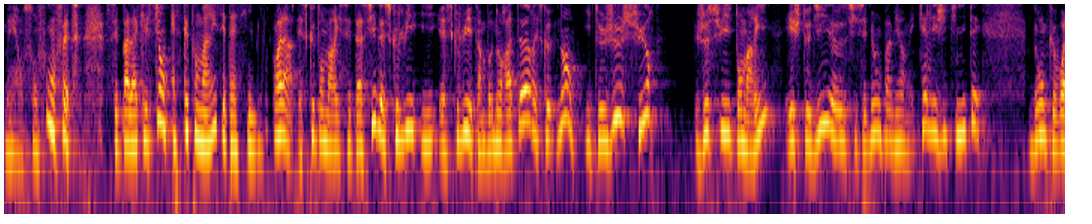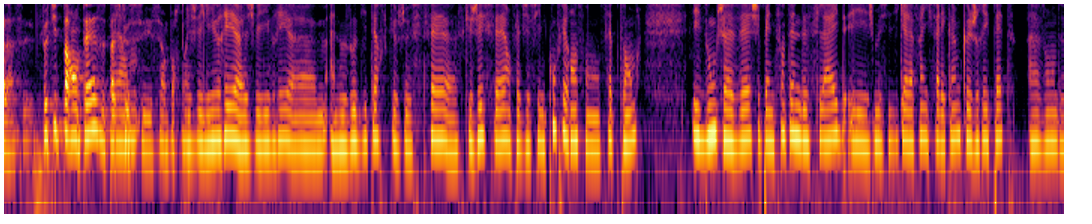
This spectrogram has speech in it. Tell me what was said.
Mais on s'en fout en fait, c'est pas la question. Est-ce que ton mari c'est ta cible? Voilà, est-ce que ton mari c'est ta cible? Est-ce que lui, est-ce que lui est un bon orateur? Est-ce que non, il te juge sur je suis ton mari et je te dis euh, si c'est bien ou pas bien. Mais quelle légitimité donc euh, voilà, petite parenthèse parce que c'est important. je vais livrer, euh, je vais livrer à nos auditeurs ce que je fais, ce que j'ai fait. En fait, j'ai fait une conférence en septembre et donc j'avais, je sais pas, une centaine de slides et je me suis dit qu'à la fin il fallait quand même que je répète avant de,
